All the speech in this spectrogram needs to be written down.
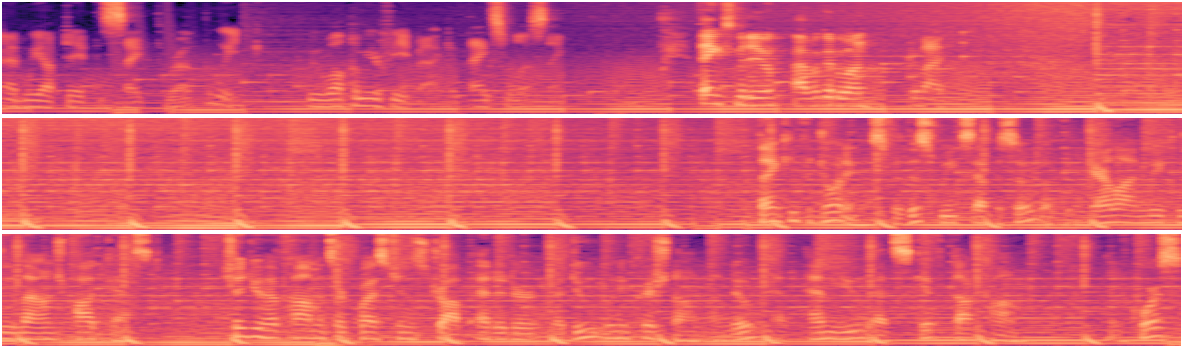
and we update the site throughout the week. We welcome your feedback, and thanks for listening. Thanks, Madhu. Have a good one. Goodbye. Thank you for joining us for this week's episode of the Airline Weekly Lounge podcast. Should you have comments or questions, drop editor Madhu Unnikrishnan a note at mu at skift.com. And of course,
